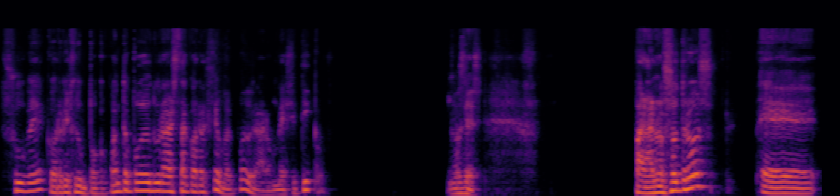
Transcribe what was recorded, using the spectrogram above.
sube, corrige un poco. ¿Cuánto puede durar esta corrección? Pues puede durar un mes y pico. Entonces, para nosotros, eh,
